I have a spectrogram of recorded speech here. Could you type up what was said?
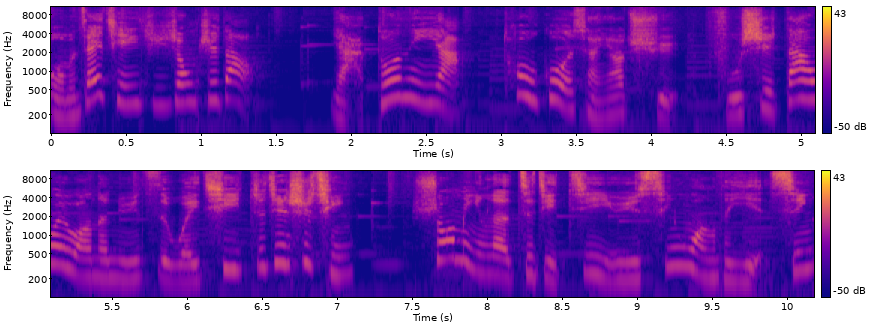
我们在前一集中知道，亚多尼亚透过想要娶服侍大卫王的女子为妻这件事情，说明了自己觊觎新王的野心。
